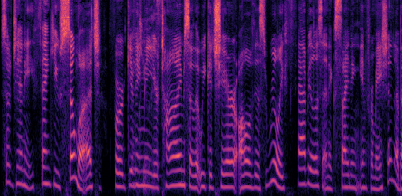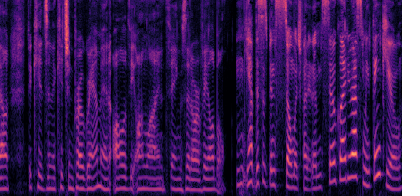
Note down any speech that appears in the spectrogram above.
so Jenny, thank you so much for giving me your time so that we could share all of this really fabulous and exciting information about the Kids in the Kitchen program and all of the online things that are available. Mm, Yeah, this has been so much fun, and I'm so glad you asked me. Thank you.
